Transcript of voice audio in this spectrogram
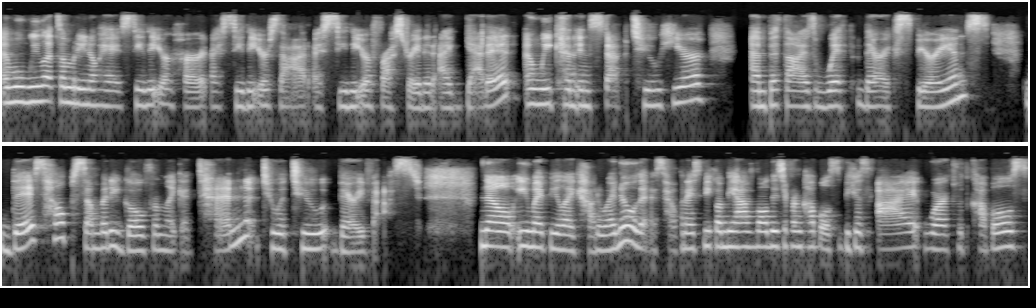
And when we let somebody know, hey, I see that you're hurt. I see that you're sad. I see that you're frustrated. I get it. And we can, in step two here, empathize with their experience. This helps somebody go from like a 10 to a two very fast. Now, you might be like, how do I know this? How can I speak on behalf of all these different couples? Because I worked with couples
